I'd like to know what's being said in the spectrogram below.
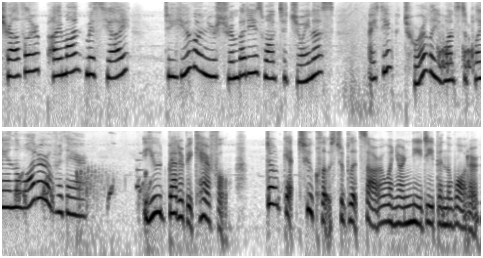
Traveler, Paimon, Miss Yae, do you and your shrimp buddies want to join us? I think Twirly wants to play in the water over there. You'd better be careful. Don't get too close to Blitzara when you're knee-deep in the water,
